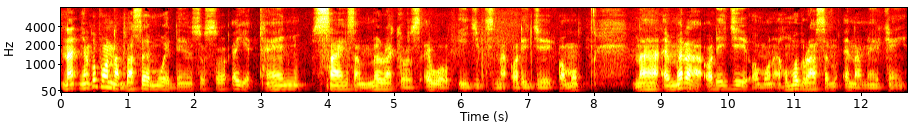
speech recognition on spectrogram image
na nyankopɔn namba sɛ mu ɛden so so ɛyɛ ten signs and miracles ɛwɔ egypt na ɔde gye ɔmo na mmerɛ a ɔde gye ɔmo no ahomɔborɔ asɛm ɛna mɛka yi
